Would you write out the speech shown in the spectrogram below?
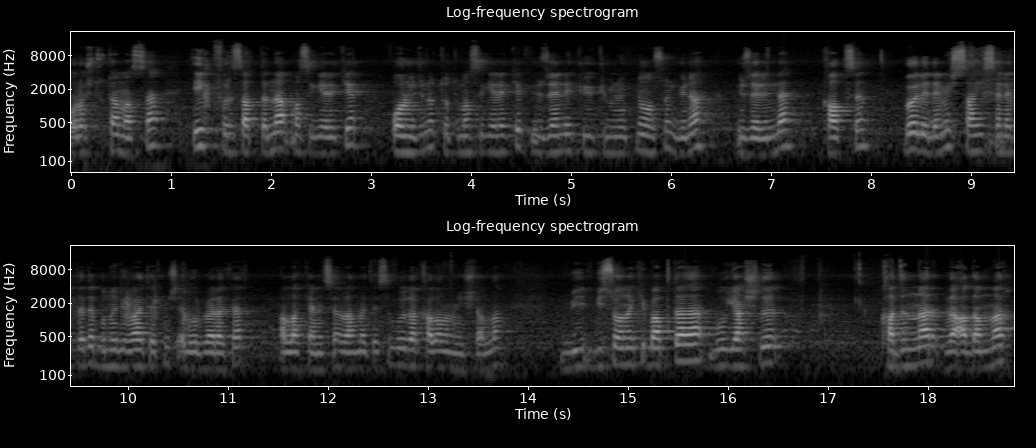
oruç tutamazsa ilk fırsatta ne yapması gerekir? Orucunu tutması gerekir. Üzerindeki yükümlülük ne olsun? Günah üzerinden kalksın. Böyle demiş. Sahih senetle de bunu rivayet etmiş Ebu Berakat. Allah kendisine rahmet etsin. Burada kalalım inşallah. Bir, bir sonraki bapta da bu yaşlı kadınlar ve adamlar,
